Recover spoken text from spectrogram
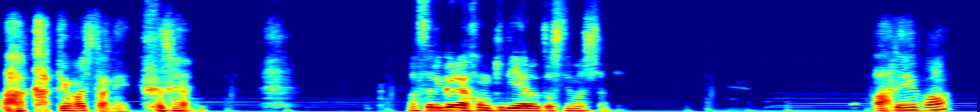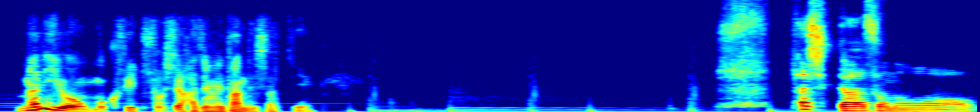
あ、買ってましたね。確かに。まあ、それぐらい本気でやろうとしてましたね。あれは何を目的として始めたんでしたっけ？確か、その、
